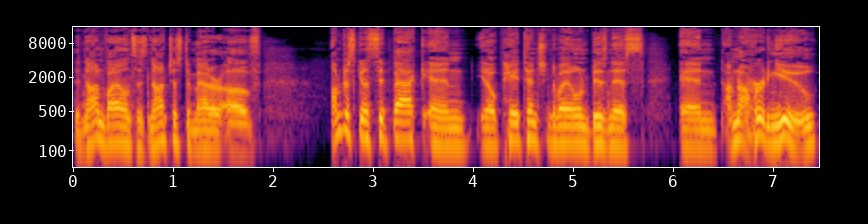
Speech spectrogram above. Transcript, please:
that nonviolence is not just a matter of I'm just going to sit back and, you know, pay attention to my own business and I'm not hurting you.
